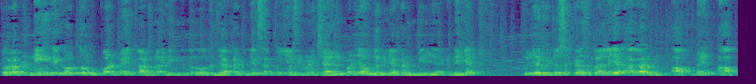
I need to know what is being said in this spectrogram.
तो अगर आपने नहीं देखा तो ऊपर में कार्ड में लिख दूँगा तो जाकर भी देख सकते हो, या फिर मेरे चैनल पर जाओ, उधर भी जाकर मिल जाएगा, ठीक है? तो ये वीडियो से करने से पहले यार, अगर आप में आप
